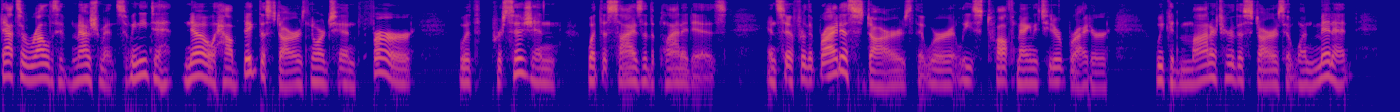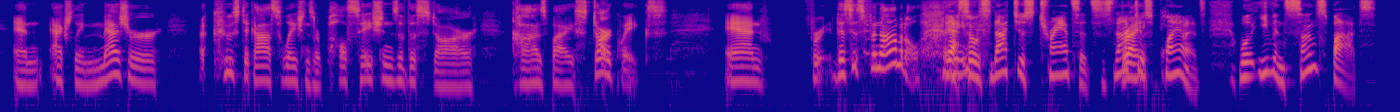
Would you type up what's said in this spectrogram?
that's a relative measurement. So we need to know how big the star is in order to infer with precision what the size of the planet is. And so for the brightest stars that were at least 12th magnitude or brighter, we could monitor the stars at one minute and actually measure acoustic oscillations or pulsations of the star caused by starquakes. And for this is phenomenal. Yeah, I mean, so it's not just transits, it's not right. just planets. Well, even sunspots.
